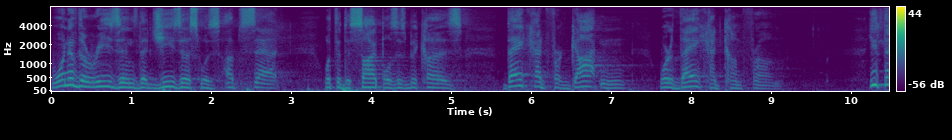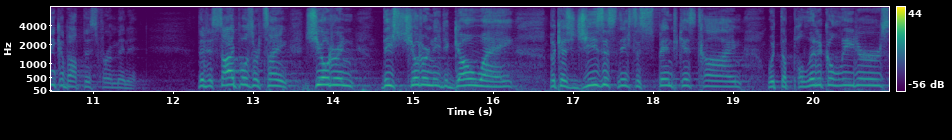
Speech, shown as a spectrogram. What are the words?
One of the reasons that Jesus was upset with the disciples is because they had forgotten where they had come from. You think about this for a minute. The disciples are saying, Children, these children need to go away because Jesus needs to spend his time with the political leaders,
